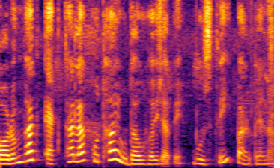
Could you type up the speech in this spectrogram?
গরম ভাত এক থালা কোথায় উদাও হয়ে যাবে, বুঝতেই পারবে না।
